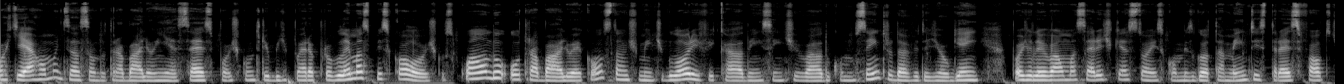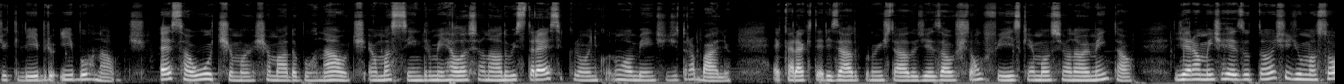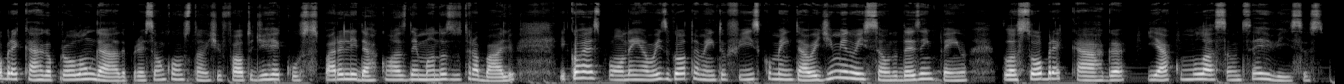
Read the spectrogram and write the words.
Porque a romantização do trabalho em excesso pode contribuir para problemas psicológicos. Quando o trabalho é constantemente glorificado e incentivado como centro da vida de alguém, pode levar a uma série de questões como esgotamento, estresse, falta de equilíbrio e burnout. Essa última, chamada burnout, é uma síndrome relacionada ao estresse crônico no ambiente de trabalho. É caracterizado por um estado de exaustão física, emocional e mental, geralmente resultante de uma sobrecarga prolongada, pressão constante e falta de recursos para lidar com as demandas do trabalho e correspondem ao esgotamento físico, mental e diminuição do desempenho pela sobrecarga e acumulação de serviços.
